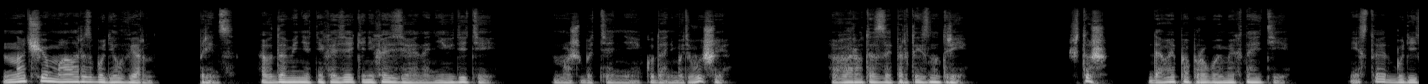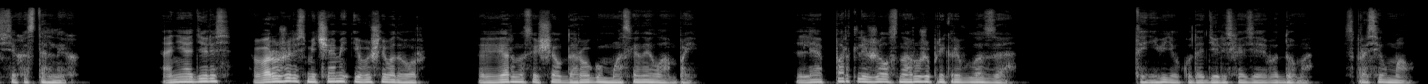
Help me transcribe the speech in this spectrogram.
Ночью Мал разбудил Верн. «Принц, в доме нет ни хозяйки, ни хозяина, ни их детей. Может быть, они куда-нибудь вышли? Ворота заперты изнутри. Что ж, давай попробуем их найти. Не стоит будить всех остальных. Они оделись, вооружились мечами и вышли во двор. Верно освещал дорогу масляной лампой. Леопард лежал снаружи, прикрыв глаза. — Ты не видел, куда делись хозяева дома? — спросил Мал.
